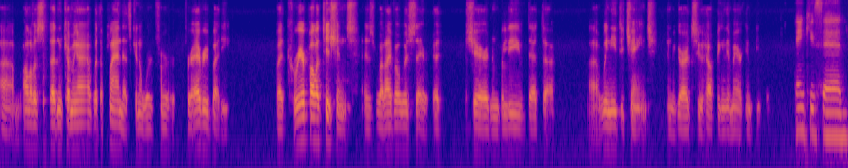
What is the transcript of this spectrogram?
um, all of a sudden coming out with a plan that's going to work for for everybody. But career politicians is what I've always say, uh, shared and believed that uh, uh, we need to change in regards to helping the American people. Thank you, Sid.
